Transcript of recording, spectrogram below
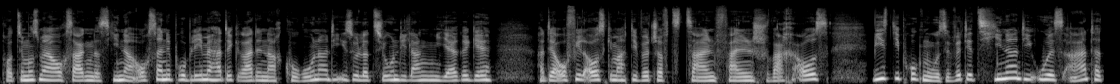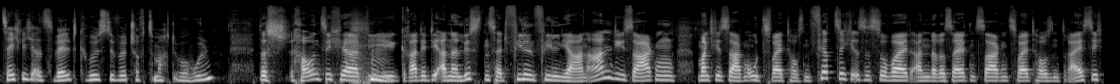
Trotzdem muss man ja auch sagen, dass China auch seine Probleme hatte, gerade nach Corona. Die Isolation, die langjährige, hat ja auch viel ausgemacht. Die Wirtschaftszahlen fallen schwach aus. Wie ist die Prognose? Wird jetzt China die USA tatsächlich als weltgrößte Wirtschaftsmacht überholen? Das schauen sich ja die, hm. gerade die Analysten seit vielen, vielen Jahren an. Die sagen, manche sagen, oh, 2040 ist es soweit, andere Seiten sagen 2030.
